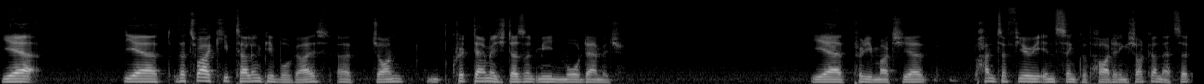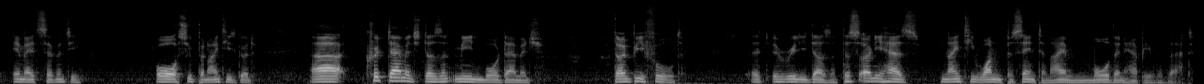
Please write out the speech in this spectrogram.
Yeah, yeah. That's why I keep telling people, guys. Uh, John, crit damage doesn't mean more damage. Yeah, pretty much. Yeah, Hunter Fury in sync with hard hitting shotgun. That's it. M870 or Super 90 is good. Uh, crit damage doesn't mean more damage. Don't be fooled. It, it really doesn't. This only has 91% and I am more than happy with that.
